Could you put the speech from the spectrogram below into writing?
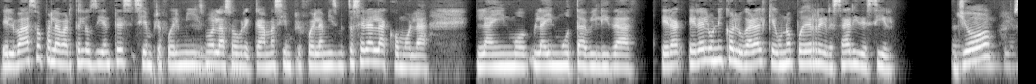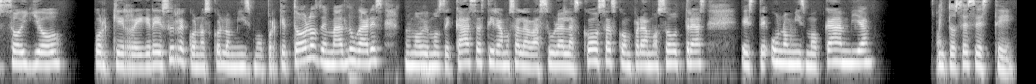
el vaso para lavarte los dientes siempre fue el mismo, la sobrecama siempre fue la misma. Entonces era la como la, la, la inmutabilidad. Era, era el único lugar al que uno puede regresar y decir, yo soy yo, porque regreso y reconozco lo mismo, porque todos los demás lugares nos movemos de casas, tiramos a la basura las cosas, compramos otras, este, uno mismo cambia. Entonces, este,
